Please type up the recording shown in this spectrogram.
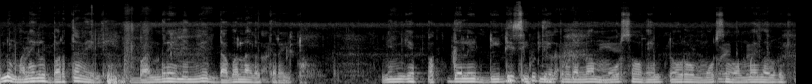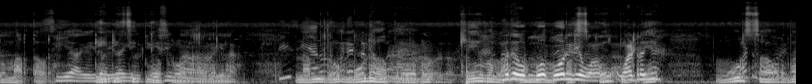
ಇನ್ನು ಮನೆಗಳು ಬರ್ತವೆ ಇಲ್ಲಿ. ಬಂದರೆ ನಿಮಗೆ ಡಬಲ್ ಆಗುತ್ತೆ ರೈಟು ನಿಮಗೆ ಪಕ್ಕದಲ್ಲೇ ಡಿ ಟಿ ಸಿ ಪಿ ಎಲ್ಲ ಮೂರು ಸಾವಿರದ ಎಂಟುನೂರು ಮೂರು ಸಾವಿರದ ಒಂಬೈನೂರು ರೂಪಾಯಿ ಮಾಡ್ತಾವ್ರೆ ಡಿ ಟಿ ಸಿ ಪಿ ಅವೆಲ್ಲ ನಮ್ಮದು ಮೂಡ ರೋಡು ಕೇವಲ ಬೋರ್ ಇದೆ ವಾಟ್ರಿಗೆ ಮೂರು ಸಾವಿರದ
